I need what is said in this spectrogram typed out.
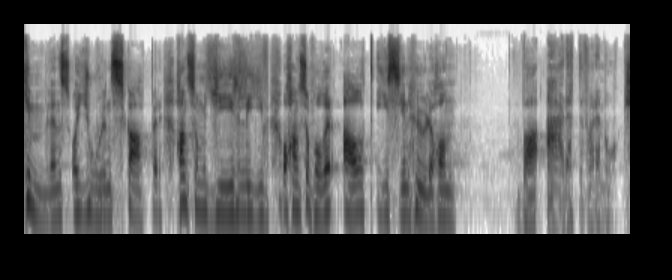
himmelens og jordens skaper. Han som gir liv, og han som holder alt i sin hule hånd. Hva er dette for en bok?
